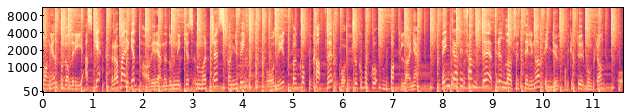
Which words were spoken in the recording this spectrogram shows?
Vangen på Galleri Eske. Fra Bergen av Irene Dominiques Marches kan du finne. Og nyt på en kopp kaffe på Chocoboco Bakklandet. Den 35. Trøndelagsutstillinga finner du på Kulturbunkerne på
